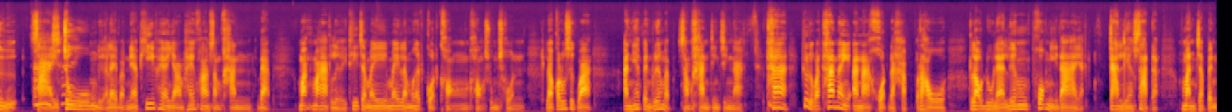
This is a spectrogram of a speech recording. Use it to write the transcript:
อึสายจูงหรืออะไรแบบเนี้ยพี่พยายามให้ความสำคัญแบบมาก ๆเลยที่จะไม่ไม่ละเมิดกฎของของชุมชน แล้วก็รู้สึกว่าอันเนี้ยเป็นเรื่องแบบสำคัญจริง ๆ นะ ถ้าพี่รู้สึกว่าถ้าในอนาคตนะครับ เราเราดูแลเรื่องพวกนี้ได้อะ การเลี้ยงสัตว์อะมันจะเป็น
